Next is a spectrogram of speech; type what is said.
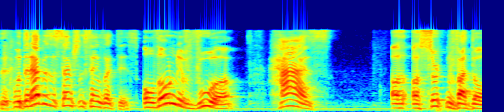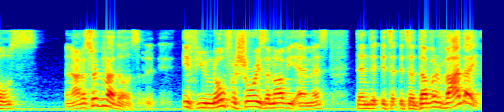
What the Rebbe is essentially saying is like this. Although Nevuah has a, a certain vados, not a certain vados, if you know for sure he's a Navi Emes, then it's a, it's a davar vaday.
